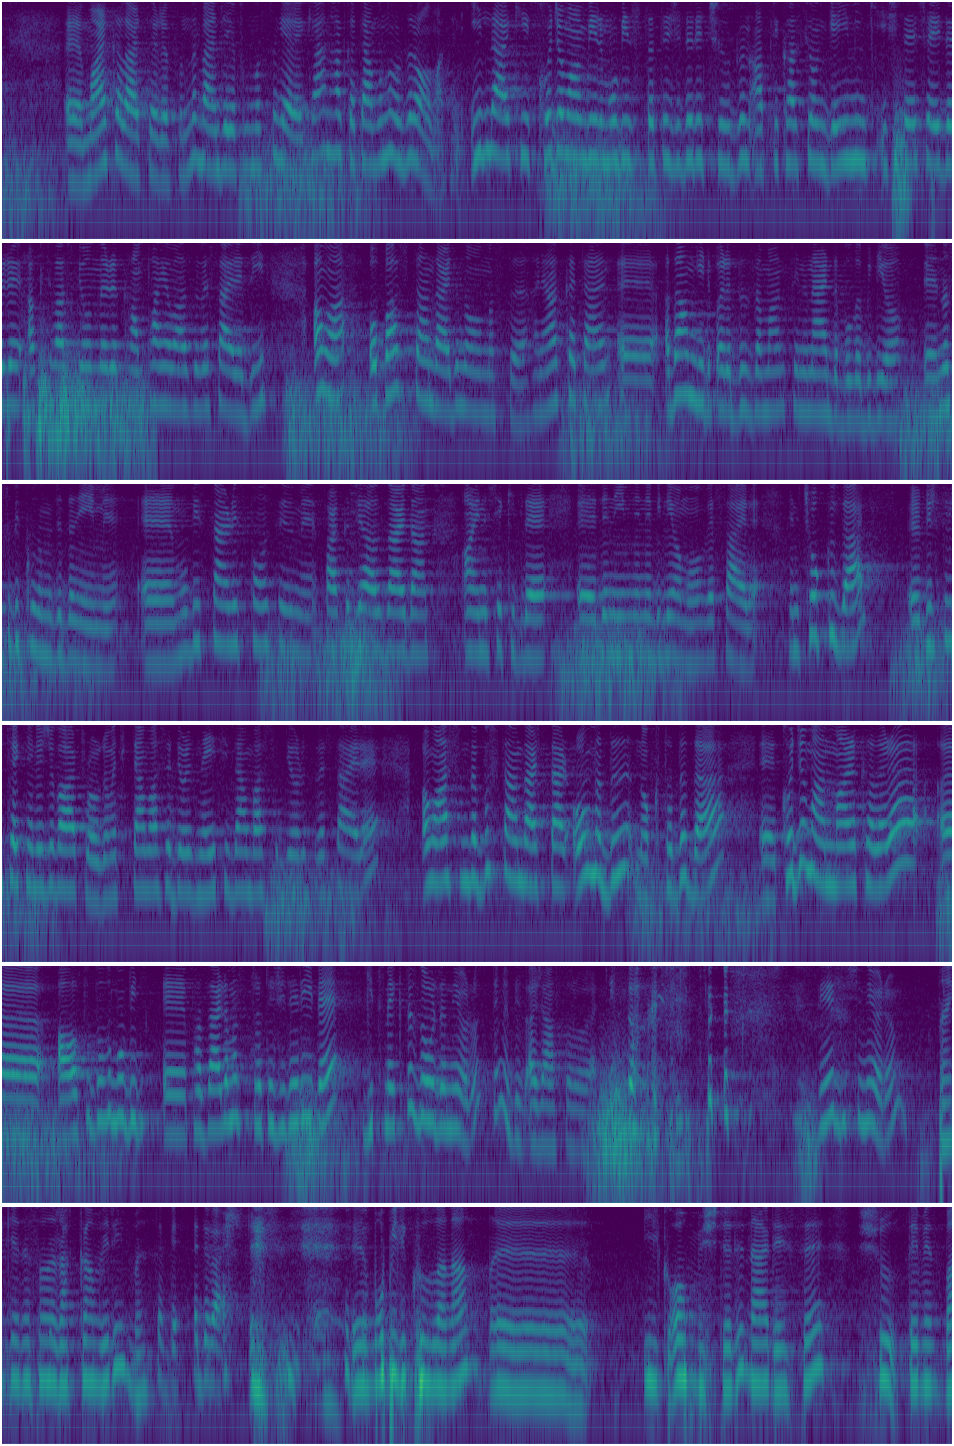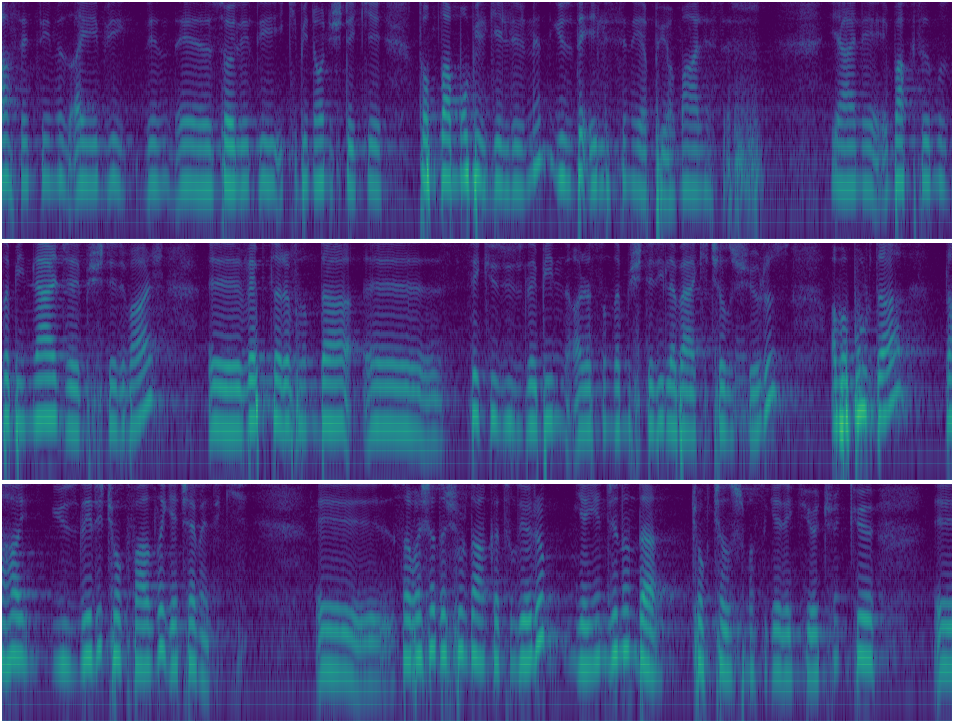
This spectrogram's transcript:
e, markalar tarafında bence yapılması gereken hakikaten buna hazır olmak. Hani İlla ki kocaman bir mobil stratejileri, çılgın aplikasyon, gaming işte şeyleri, aktivasyonları, kampanya bazlı vesaire değil. Ama o baz standardın olması, hani hakikaten e, adam gelip aradığı zaman seni nerede bulabiliyor, e, nasıl bir kullanıcı deneyimi, e, mobilisten responsive mi, farklı cihazlardan aynı şekilde e, deneyimlenebiliyor mu vesaire. Hani çok güzel. E, bir sürü teknoloji var. Programatikten bahsediyoruz, native'den bahsediyoruz vesaire. Ama aslında bu standartlar olmadığı noktada da e, kocaman markalara e, altı dolu mobil e, pazarlama stratejileriyle gitmekte zorlanıyoruz. Değil mi biz ajanslar olarak? Değil mi diye düşünüyorum. Ben gene sana rakam vereyim mi? Tabii, hadi ver. e, mobili kullanan e, ilk 10 müşteri neredeyse şu demin bahsettiğimiz IAB'nin e, söylediği 2013'teki toplam mobil gelirinin %50'sini yapıyor maalesef. Yani baktığımızda binlerce müşteri var. E, web tarafında e, 800 ile 1000 arasında müşteriyle belki çalışıyoruz. Ama burada daha yüzleri çok fazla geçemedik. Ee, savaşa da şuradan katılıyorum. Yayıncının da çok çalışması gerekiyor. Çünkü e,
